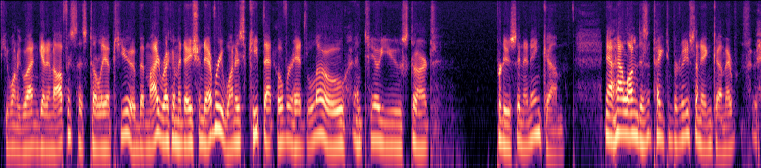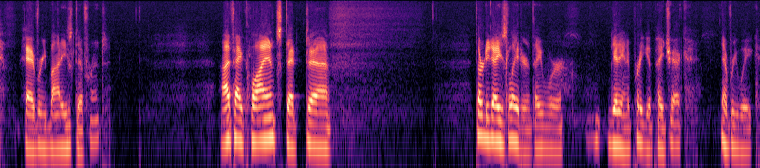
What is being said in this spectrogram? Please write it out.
If you want to go out and get an office, that's totally up to you. But my recommendation to everyone is keep that overhead low until you start producing an income. Now, how long does it take to produce an income? Everybody's different. I've had clients that uh, 30 days later, they were getting a pretty good paycheck every week.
